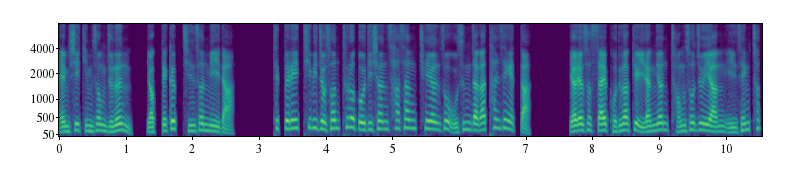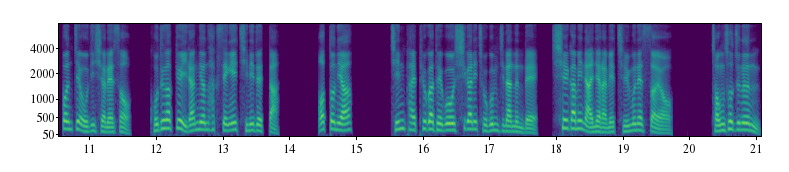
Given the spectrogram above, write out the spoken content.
MC 김성주는 역대급 진선미이다. 특별히 TV조선 트롯 오디션 사상 최연소 우승자가 탄생했다. 16살 고등학교 1학년 정서주 양 인생 첫 번째 오디션에서 고등학교 1학년 학생이 진이 됐다. 어떠냐? 진 발표가 되고 시간이 조금 지났는데 실감이 나냐라며 질문했어요. 정서주는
